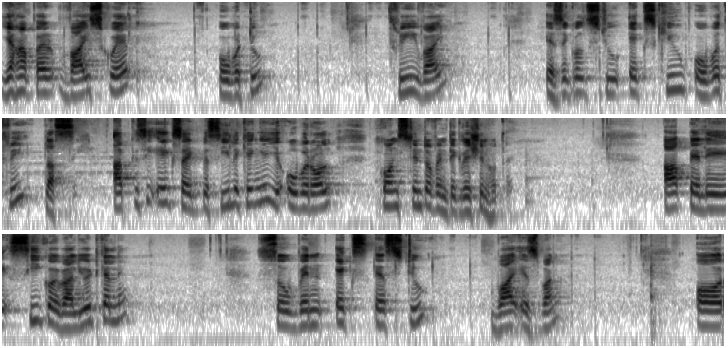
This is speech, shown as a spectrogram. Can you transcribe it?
यहाँ पर y square over 2 3y is equals to x cube over 3 plus c. आप किसी एक साइड पे c लिखेंगे, ये ओवरऑल कांस्टेंट ऑफ़ इंटीग्रेशन होता है। आप पहले c को इवेल्यूएट कर लें। So when x is two y is one और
